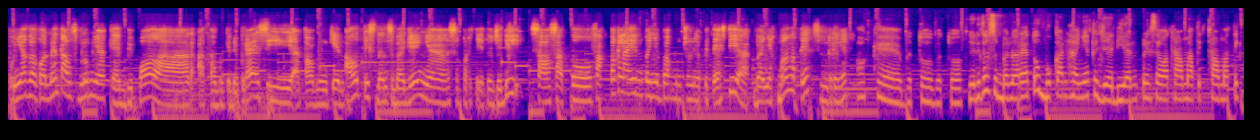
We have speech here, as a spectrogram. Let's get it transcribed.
punya gangguan mental sebelumnya kayak bipolar atau mungkin depresi atau mungkin autis dan sebagainya seperti itu jadi salah satu faktor lain penyebab munculnya PTSD ya banyak banget ya sebenarnya Oke, betul betul. Jadi tuh sebenarnya tuh bukan hanya kejadian peristiwa traumatik traumatik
